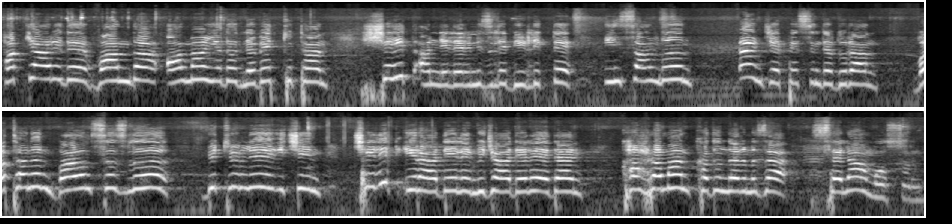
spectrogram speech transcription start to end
Hakkari'de, Van'da, Almanya'da nöbet tutan şehit annelerimizle birlikte insanlığın ön cephesinde duran, vatanın bağımsızlığı, bütünlüğü için çelik iradeyle mücadele eden kahraman kadınlarımıza selam olsun.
